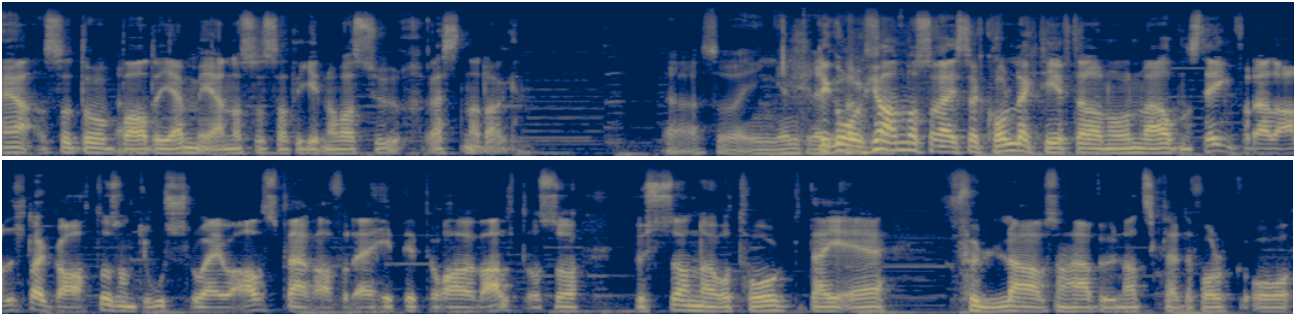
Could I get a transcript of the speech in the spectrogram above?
Ja, så da bar det hjem igjen, og så satt jeg inne og var sur resten av dagen. Ja, så ingen grep, Det går jo ikke an å reise kollektivt eller noen verdens ting, for det er alt av gater og sånt i Oslo er jo avsperra, for det er hipp hipp hurra overalt. Og så bussene og tog, de er fulle av sånne her bunadskledde folk og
